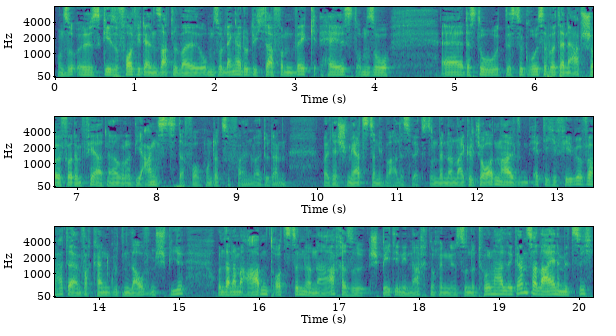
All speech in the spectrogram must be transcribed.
Und so, es geh sofort wieder in den Sattel, weil umso länger du dich davon weghältst, umso äh, desto, desto größer wird deine Abscheu vor dem Pferd, ne? Oder die Angst davor runterzufallen, weil du dann, weil der Schmerz dann über alles wächst. Und wenn dann Michael Jordan halt etliche Fehlwürfe hatte, einfach keinen guten Lauf im Spiel und dann am Abend trotzdem danach, also spät in die Nacht noch in so eine Turnhalle ganz alleine mit sich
